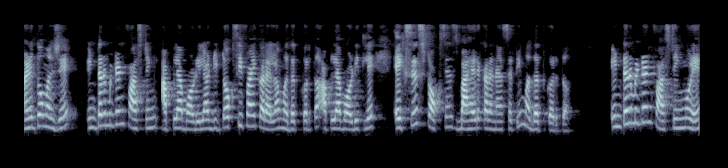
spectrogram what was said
आणि तो म्हणजे इंटरमिडियंट फास्टिंग आपल्या बॉडीला डिटॉक्सिफाय करायला मदत करतं. आपल्या बॉडीतले एक्सेस टॉक्सिन्स बाहेर करण्यासाठी मदत करतं. इंटरमिडियंट फास्टिंगमुळे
